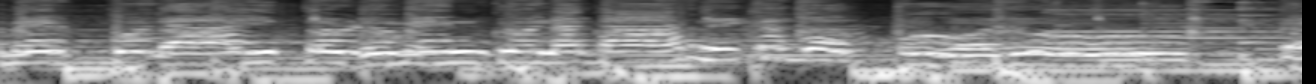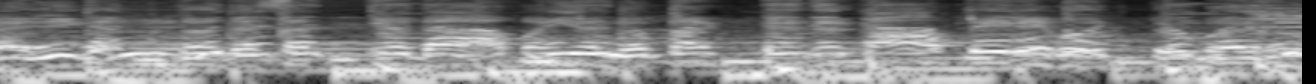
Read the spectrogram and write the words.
ಮೆರ್ಪುದಾಯಿ ತೊಡು ಮೆಂಕುನ ಕಾರ್ಮಿಕ ಗಪ್ಪುವರು ಕರಿಗಂಧದ ಸತ್ಯದ ಅಭಯನು ಪಟ್ಟದ ಕಾಪೆರೆ ಒಟ್ಟು ಬರು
